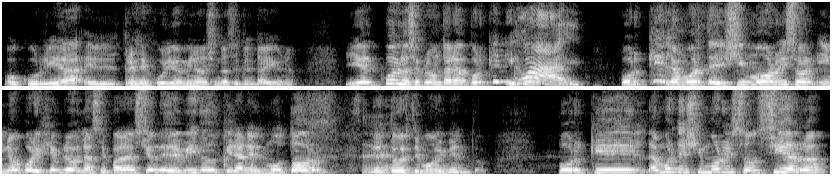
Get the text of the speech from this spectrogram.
ocurrida el 3 de julio de 1971. Y el pueblo se preguntará, ¿por qué Guay. ¿por qué la muerte de Jim Morrison y no, por ejemplo, la separación de The Beatles, que eran el motor Sí. de todo este movimiento? Porque la muerte de Jim Morrison cierra,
